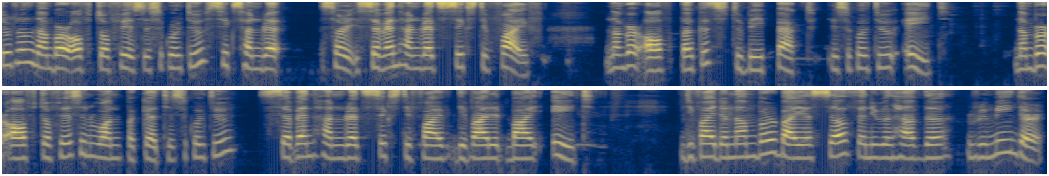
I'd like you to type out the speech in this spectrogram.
total number of toffees is equal to 600 sorry 765 Number of buckets to be packed is equal to 8. Number of toffees in one packet is equal to 765 divided by 8. Divide the number by yourself and you will have the remainder.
